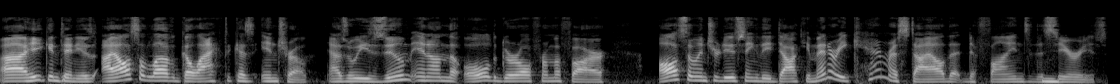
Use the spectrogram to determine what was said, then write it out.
Uh, he continues, I also love Galactica's intro as we zoom in on the old girl from afar, also introducing the documentary camera style that defines the series.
